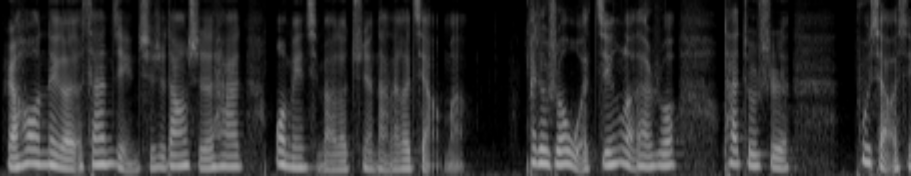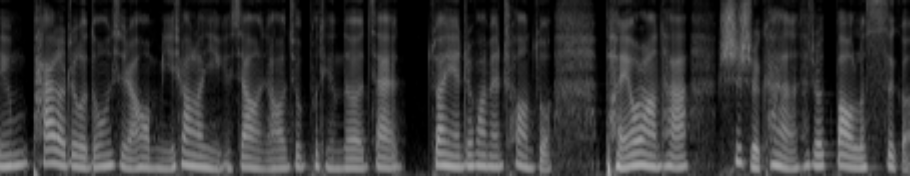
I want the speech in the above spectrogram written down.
然后那个三井其实当时他莫名其妙的去年拿了个奖嘛，他就说我惊了，他说他就是。不小心拍了这个东西，然后迷上了影像，然后就不停的在钻研这方面创作。朋友让他试试看，他就报了四个，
